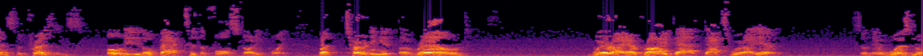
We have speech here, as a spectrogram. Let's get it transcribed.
sense the presence, only to go back to the false starting point. But turning it around, where I arrived at, that's where I am. So there was no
